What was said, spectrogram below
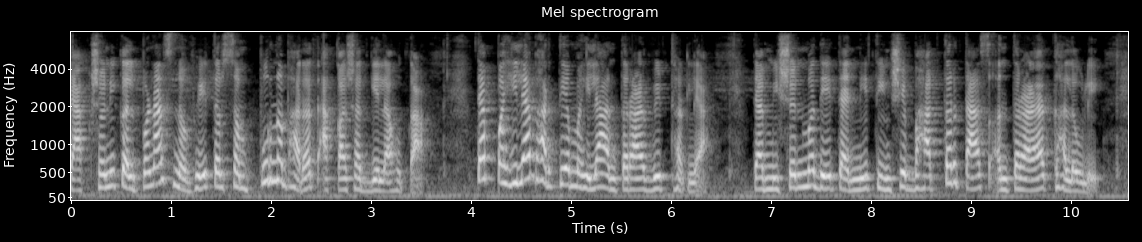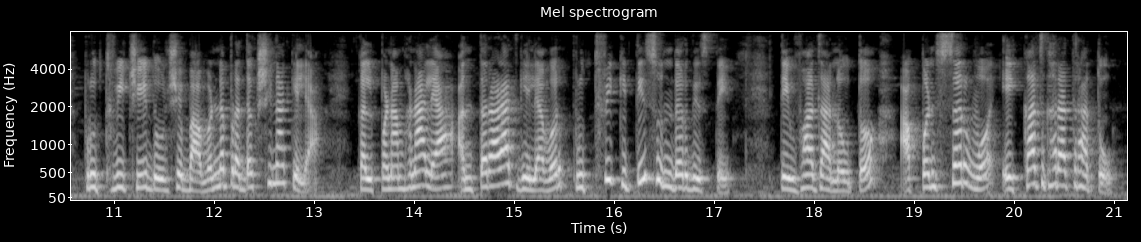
त्या क्षणी कल्पनाच नव्हे तर संपूर्ण भारत आकाशात गेला होता. त्या पहिल्या भारतीय महिला अंतराळवीर ठरल्या. त्या मिशनमध्ये त्यांनी तीनशे बहात्तर तास अंतराळात घालवले. पृथ्वीची दोनशे बावन्न प्रदक्षिणा केल्या. कल्पना म्हणाल्या अंतराळात गेल्यावर पृथ्वी किती सुंदर दिसते. तेव्हा जाणवतं आपण सर्व एकाच घरात राहतो.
